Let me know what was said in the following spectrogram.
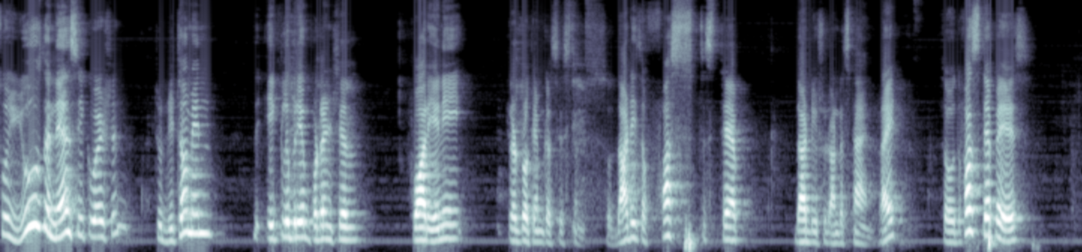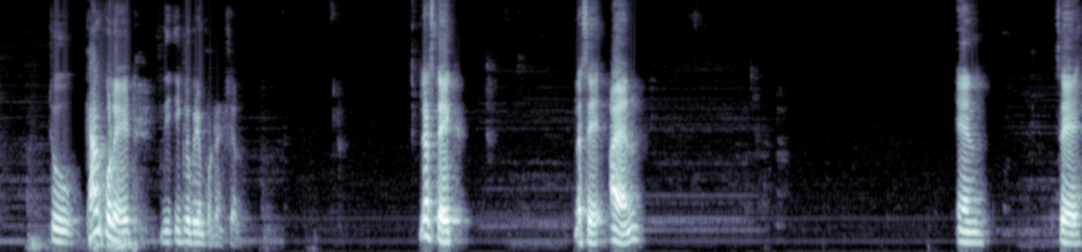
So, use the Nernst equation to determine the equilibrium potential for any electrochemical systems. So, that is the first step that you should understand, right. So, the first step is to calculate the equilibrium potential. Let us take let us say iron in say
